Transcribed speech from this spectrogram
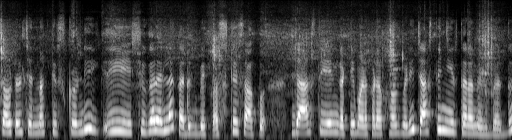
ಸೌಟಲ್ಲಿ ಚೆನ್ನಾಗಿ ತಿರ್ಸ್ಕೊಂಡು ಈ ಶುಗರ್ ಎಲ್ಲ ಕರಗಬೇಕು, ಅಷ್ಟೇ ಸಾಕು. ಜಾಸ್ತಿ ಏನು ಗಟ್ಟಿ ಮಾಡ್ಕೊಳಕ್ಕೆ ಹೋಗಬೇಡಿ, ಜಾಸ್ತಿ ನೀರು ಥರನೂ ಇರಬಾರ್ದು.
